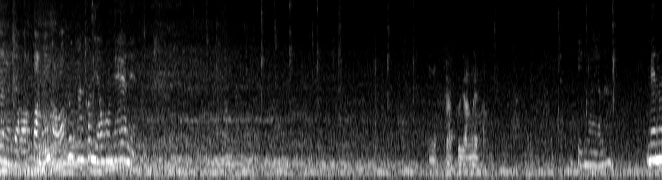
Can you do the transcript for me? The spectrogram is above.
นั่นน่ะจะออกกล้องของเขาลูกพันธุ์ข้าวเหนียวของแท้เนี่ยครับคุยยังเลยปีนหน่อยกันนะเมนู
